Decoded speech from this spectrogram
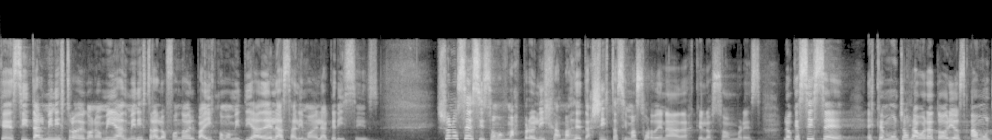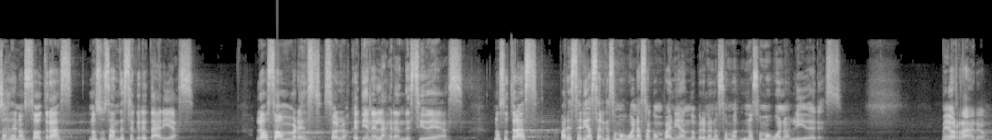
Que si tal ministro de Economía administra los fondos del país como mi tía Adela, salimos de la crisis. Yo no sé si somos más prolijas, más detallistas y más ordenadas que los hombres. Lo que sí sé es que muchos laboratorios a muchas de nosotras nos usan de secretarias. Los hombres son los que tienen las grandes ideas. Nosotras parecería ser que somos buenas acompañando, pero que no somos buenos líderes medio raro.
